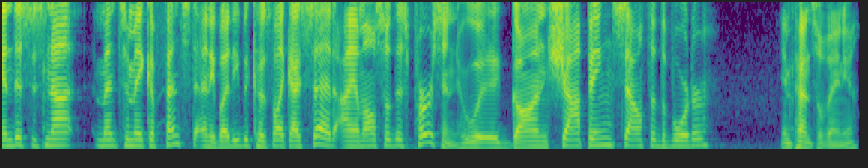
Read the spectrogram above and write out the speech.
And this is not meant to make offense to anybody because, like I said, I am also this person who had gone shopping south of the border in Pennsylvania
